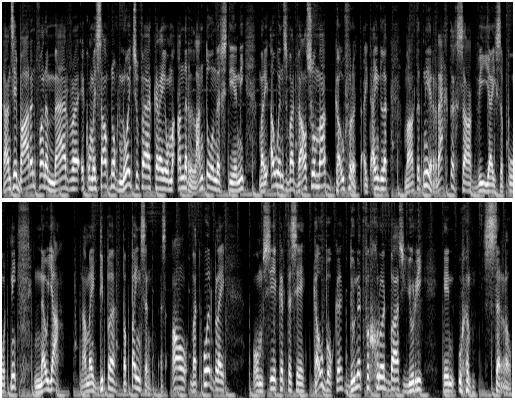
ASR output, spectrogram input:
Dan sê Barend van 'n Merwe, ek kom myself nog nooit so ver kry om 'n ander land te ondersteun nie, maar die ouens wat wel so maak, go for it. Uiteindelik maak dit nie regtig saak wie jy support nie. Nou ja, na my diepe bepeinsing is al wat oorbly om seker te sê, go Bokke, doen dit vir grootbaas Yuri en oom Cyril.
